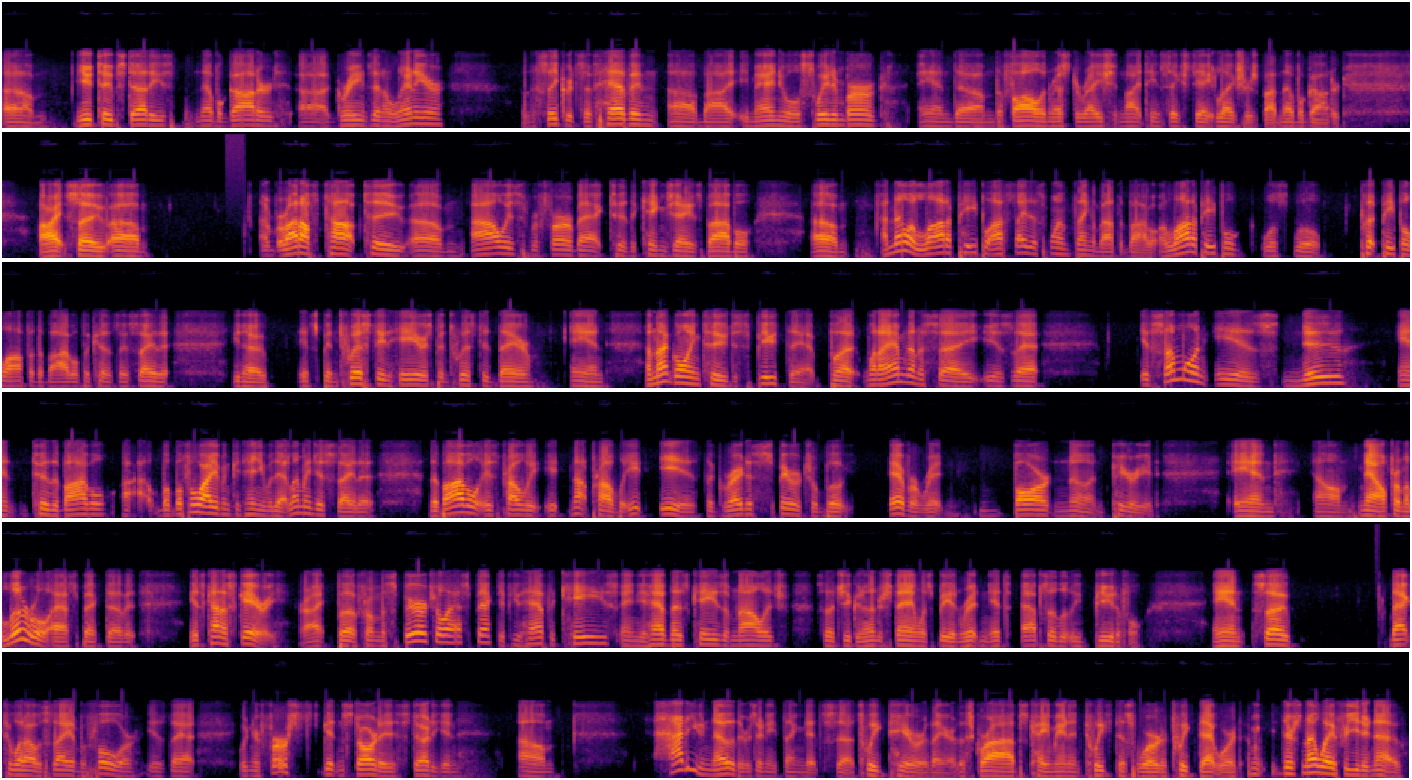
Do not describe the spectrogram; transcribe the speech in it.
Um, YouTube studies, Neville Goddard, uh, Green's Interlinear, The Secrets of Heaven uh, by Emanuel Swedenborg, and um, The Fall and Restoration, 1968 lectures by Neville Goddard. All right, so um, uh, right off the top too, um, I always refer back to the King James Bible. Um, I know a lot of people. I say this one thing about the Bible. A lot of people will will put people off of the Bible because they say that, you know, it's been twisted here, it's been twisted there, and I'm not going to dispute that. But what I am going to say is that if someone is new and to the Bible, I, but before I even continue with that, let me just say that the Bible is probably it not probably it is the greatest spiritual book ever written, bar none. Period. And um, now, from a literal aspect of it, it's kind of scary, right? But from a spiritual aspect, if you have the keys and you have those keys of knowledge so that you can understand what's being written, it's absolutely beautiful. And so, back to what I was saying before, is that when you're first getting started studying, um, how do you know there's anything that's uh, tweaked here or there? The scribes came in and tweaked this word or tweaked that word. I mean, there's no way for you to know.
